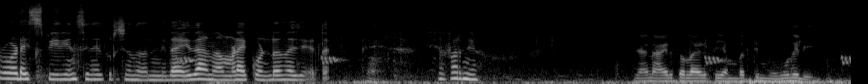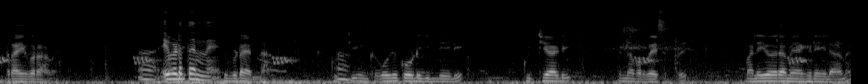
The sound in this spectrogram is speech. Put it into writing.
റോഡ് എക്സ്പീരിയൻസിനെ കുറിച്ചൊന്ന് പറഞ്ഞു. ഇതാ ഇതാണ് നമ്മളെ കൊണ്ടുവന്ന ചേട്ടൻ. പറഞ്ഞു. ഞാൻ ആയിരത്തി തൊള്ളായിരത്തി എൺപത്തി മൂന്നിൽ ഡ്രൈവറാണ് ഇവിടെ തന്നെ. ഇവിടെ അല്ല. കുറ്റി കോഴിക്കോട് ജില്ലയിൽ കുറ്റ്യാടി എന്ന പ്രദേശത്ത് മലയോര മേഖലയിലാണ്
